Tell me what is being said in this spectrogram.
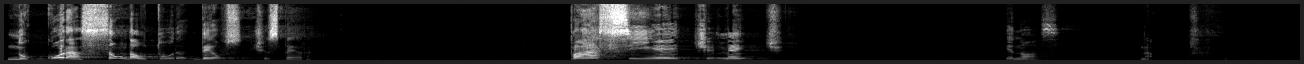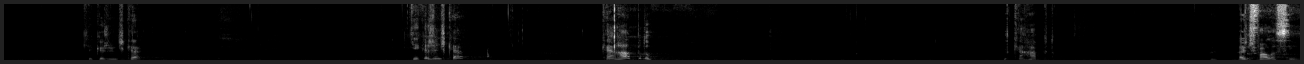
No coração da altura, Deus te espera. Pacientemente. E nós? Não. O que, que a gente quer? O que, que a gente quer? Quer rápido. Quer rápido. A gente fala assim:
